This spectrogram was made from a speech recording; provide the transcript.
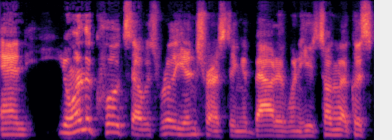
and you know one of the quotes that was really interesting about it when he was talking about because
